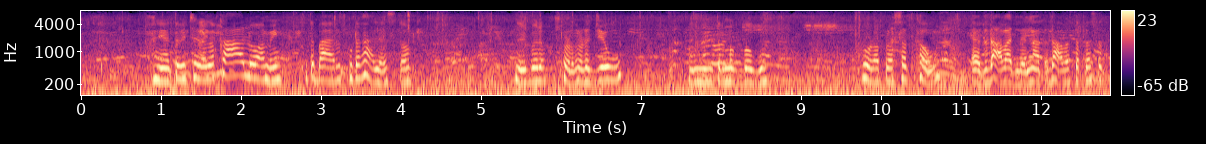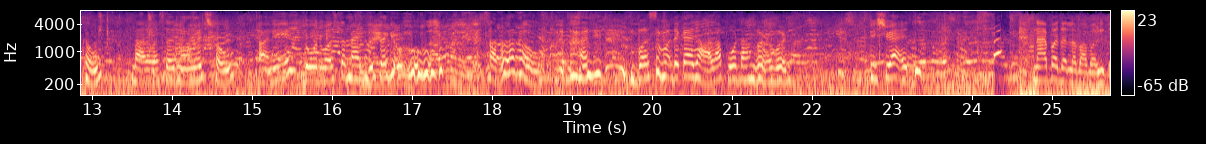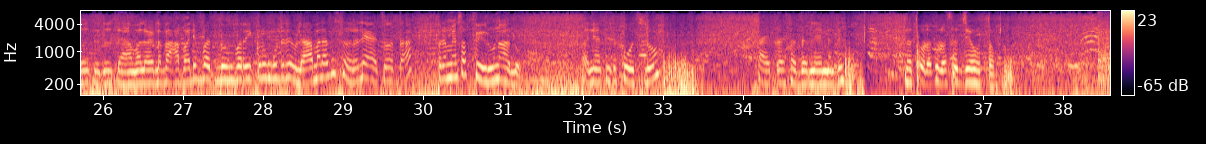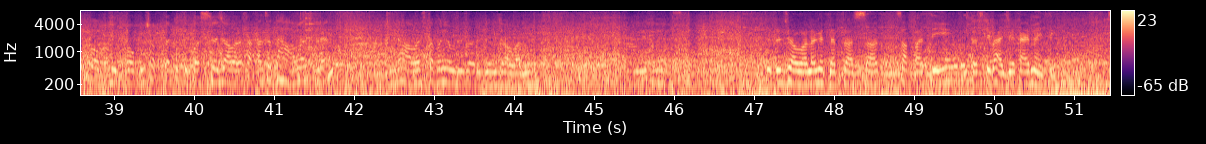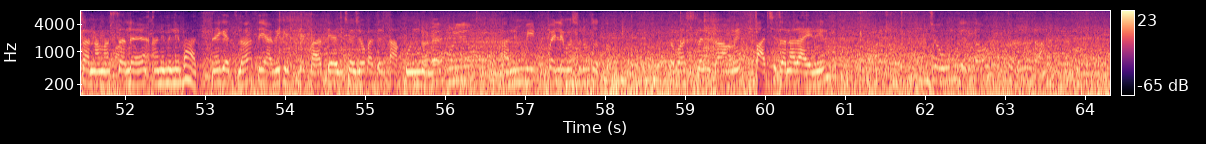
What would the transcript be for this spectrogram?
आणि आता विचारायला का आलो आम्ही? तिथं बाहेरच कुठं खायला असतं. नाही बरं थोडं थोडं जेवू आणि नंतर मग बघू. थोडा प्रसाद खाऊ. आता दहा वाजले ना आता दहा वाजता प्रसाद खाऊ. बारा वाजता नॉनव्हेज खाऊ आणि दोन वाजता मॅगीचा घेऊ. सगळा खाऊ. आणि बसमध्ये काय झाला पोटा गडबड पिशव्या आहेत. नाही बदलला बाबाने तो तो ते आम्हाला वाटलं बाबाने बदलून बरं इकडून कुठे ठेवलं. आम्हाला असं सरळ यायचं होता पण मी असं फिरून आलो. आणि आता तिथं पोचलो साईप्रसादालयामध्ये. न थोडं थोडंसं जे होतं पब्लिक बघू शकता किती बसले जेवायला. सकाळचं दहा वाजले. आणि दहा वाजता पण एवढी गर्दी आहे जेवायला. आम्ही पण बसतो तिथे जेवायला घेतला प्रसाद चपाती कसली भाजी काय माहिती. चना मसाला आहे आणि मी भात नाही घेतलं ते यावी घेतले भात यांच्या ह्याच्यावर काहीतरी टाकून दिलं आणि मीठ पहिले बसूनच होतं. तर बसलं तिथं आम्ही पाच जण राहिले. जेवून घेतो थोडं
